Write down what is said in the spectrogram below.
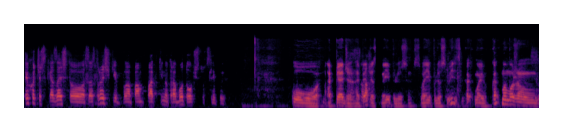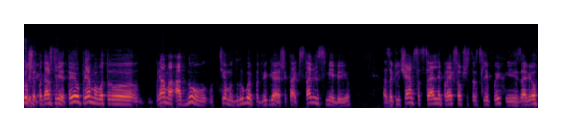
ты хочешь сказать, что застройщики подкинут работу обществу слепых? О, опять же, опять же, свои плюсы, свои плюсы. Видите, как мы, как мы можем... Слушай, подожди, ты прямо вот, э, прямо одну тему за другой подвигаешь. Итак, ставим с мебелью, заключаем социальный проект с обществом слепых и зовем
